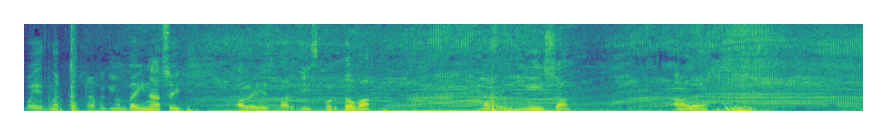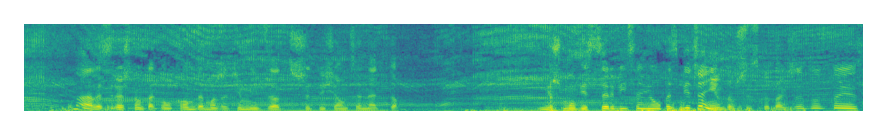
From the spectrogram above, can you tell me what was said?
bo jednak Cupra wygląda inaczej, ale jest bardziej sportowa, może i mniejsza, ale no ale zresztą taką Hondę możecie mieć za 3000 netto. Już mówię z serwisem i ubezpieczeniem to wszystko, także to, to jest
